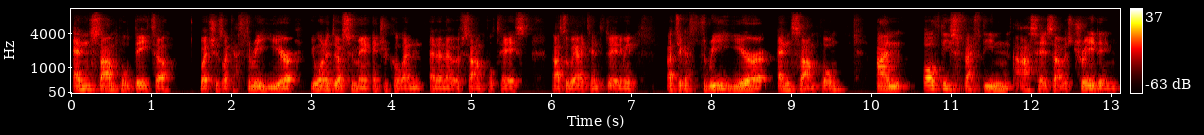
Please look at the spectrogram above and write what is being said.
in sample data which is like a three year you want to do a symmetrical in in and out of sample test that's the way i tend to do it anyway I took a three year in sample, and of these 15 assets I was trading,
